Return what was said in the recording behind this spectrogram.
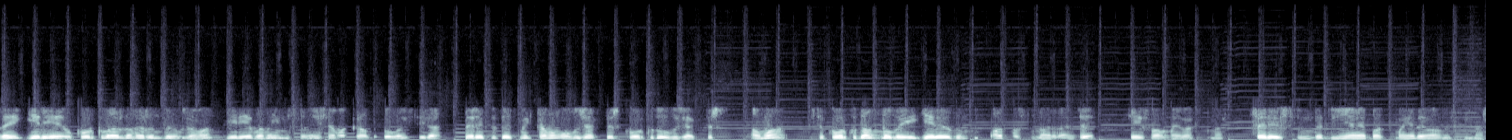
Ve geriye o korkulardan arındığım zaman geriye bana Hindistan'ı yaşamak kaldı. Dolayısıyla tereddüt etmek tamam olacaktır, korku da olacaktır. Ama işte korkudan dolayı geri adım atmasınlar bence. Keyif almaya baksınlar. Sere üstünde dünyaya bakmaya devam etsinler.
